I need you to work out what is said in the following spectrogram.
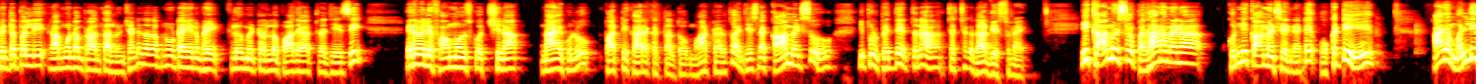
పెద్దపల్లి రామగుండం ప్రాంతాల నుంచి అంటే దాదాపు నూట ఎనభై కిలోమీటర్ల పాదయాత్ర చేసి ఇరవై ఫామ్ హౌస్కి వచ్చిన నాయకులు పార్టీ కార్యకర్తలతో మాట్లాడుతూ ఆయన చేసిన కామెంట్స్ ఇప్పుడు పెద్ద ఎత్తున చర్చకు దారితీస్తున్నాయి. ఈ కామెంట్స్లో ప్రధానమైన కొన్ని కామెంట్స్ ఏంటంటే ఒకటి ఆయన మళ్ళీ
